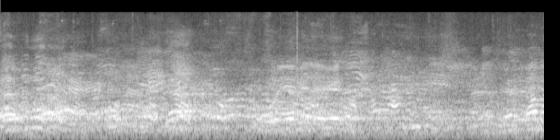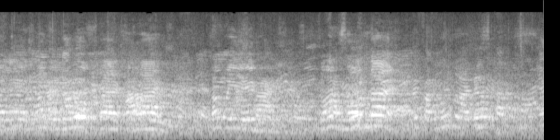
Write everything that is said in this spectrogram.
เอาลูกเข้าไปเลยเข้าไปเลยลูกไปเข้าไปเข้าไปอีกซ้อนสอนได้ไปฝั่งนู้นหน่อยเด้อครับเอ็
